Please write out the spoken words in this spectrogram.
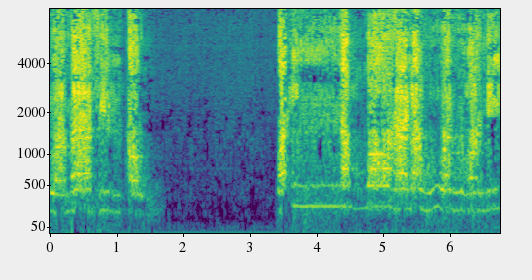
وَمَا فِي الْأَرْضِ ۚ. وَإِنَّ اللَّهَ لَهُوَ الْغَنِيُّ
